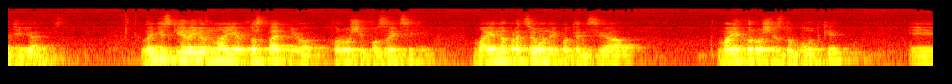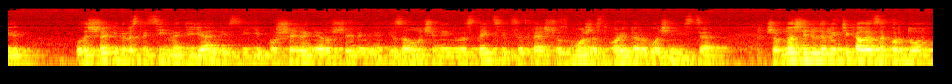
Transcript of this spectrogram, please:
діяльність. Ленінський район має достатньо хороші позиції, має напрацьований потенціал, має хороші здобутки, і лише інвестиційна діяльність, її поширення, розширення і залучення інвестицій це те, що зможе створити робочі місця, щоб наші люди не втікали за кордон,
